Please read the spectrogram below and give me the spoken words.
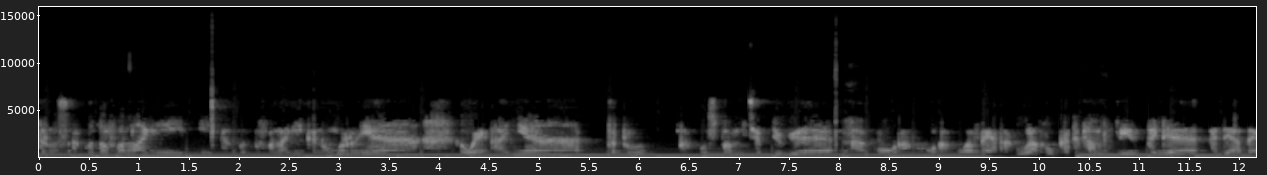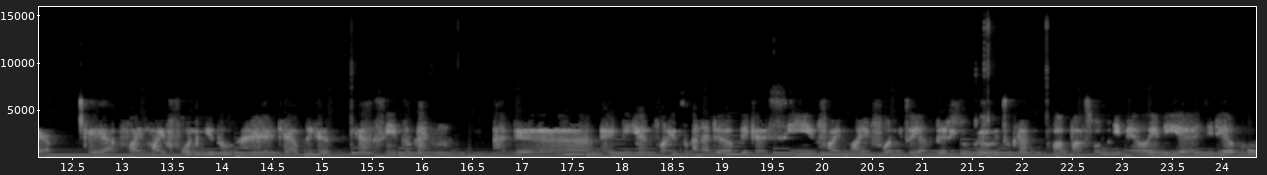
Terus aku telepon lagi. Aku telepon lagi ke nomornya ke wa nya terus aku spam chat juga. Aku aku aku apa ya? Aku lakukan. Sampai dia ada ada apa ya? Kayak Find My Phone gitu. Kayak aplikasi itu kan ada eh, di handphone itu kan ada aplikasi Find My Phone itu yang dari Google itu kan. Apa password emailnya dia. Jadi aku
